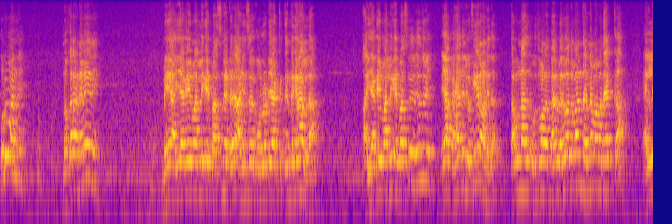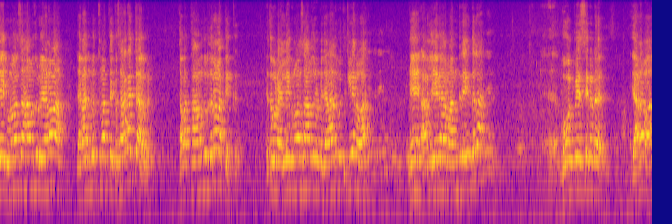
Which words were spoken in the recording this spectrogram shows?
පුළුවන්නේ. නොකර නෙමෙයිනේ. මේ අයියාගේ මල්ලිගේ ප්‍රශ්නෙට අහිංසක කොල්ලෝ ටිකක් එතෙන්ට ගෙනල්ලා අයියාගේ මල්ලිගේ ප්‍රශ්නේ විසඳුවේ. එයා පැහැදිලිව කියනවා නේද? තවුනා ඔබතුමාලා බැල බැලුවද මන් දන්නේ මම දැක්කා. ඇල්ලේ ගුණවංශ හාමුදුරු යනවා ජනාධිපතිතුමත් එක්ක සාකච්ඡාවකට. තවත් හාමුදුරු දෙනමක් එක්ක. එතකොට ඇල්ලේ ගුණවංශ හාමුදුරුන්ට ජනාධිපති කියනවා මේ අර්ලියගහ මන්දිරේ ඉඳලා ගෝල් පේස් එකට යනවා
